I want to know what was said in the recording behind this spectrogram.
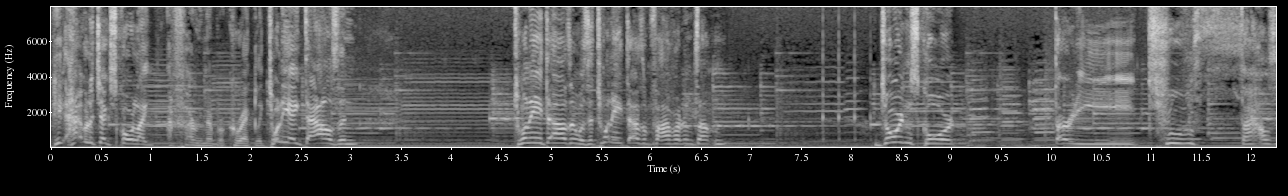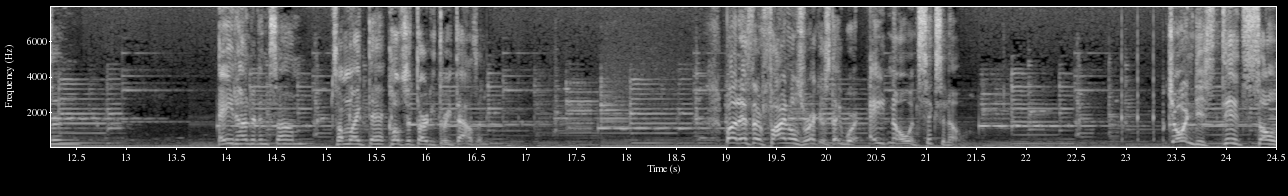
He Havlicek scored like, if I remember correctly, 28,000. 28,000, was it 28,500 something? Jordan scored 32,000. 800 and some, something like that, close to 33,000. But as their finals records, they were 8 0 and 6 0. Jordan just did so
